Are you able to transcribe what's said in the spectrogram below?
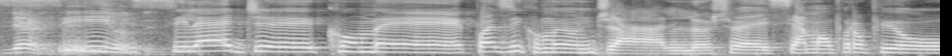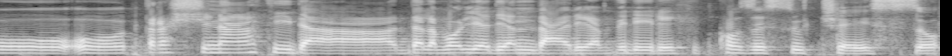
niente, sì, io... si legge come, quasi come un giallo, cioè siamo proprio oh, trascinati da, dalla voglia di andare a vedere che cosa è successo,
